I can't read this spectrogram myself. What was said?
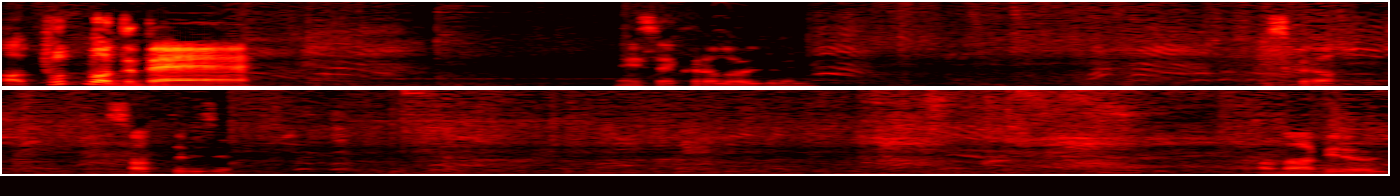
Aa, tutmadı be. Neyse kralı öldürelim. Biz kral. Sattı bizi. Ana biri öldü.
